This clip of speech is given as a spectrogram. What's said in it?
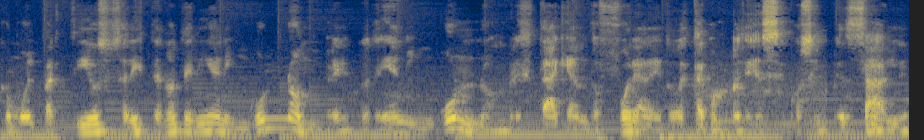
como el Partido Socialista no tenía ningún nombre, no tenía ningún nombre, se estaba quedando fuera de toda esta competencia, cosa impensable.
